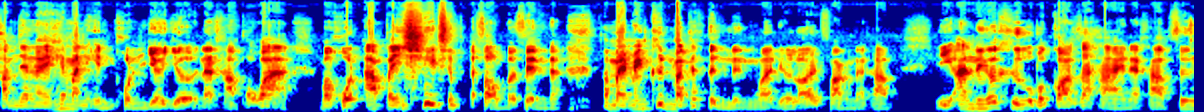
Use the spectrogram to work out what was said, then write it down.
ทำยังไงให้มันเห็นผลเยอะๆนะครับเพราะว่าบางคนอัพไปยี่สิบสองเปอร์เซ็นต์นะทำไมแม่งขึ้นมากระตึงหนึ่งวะเดี๋ยวเล่าให้ฟังนะครับอีกอันหนึงก็คืออุปกรณ์สหายนะครับ ซึ่ง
